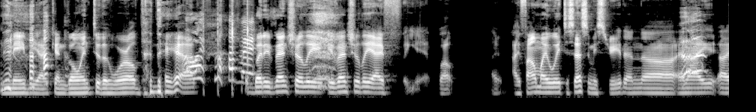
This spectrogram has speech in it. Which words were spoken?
maybe I can go into the world that they oh, have. Oh, but eventually, eventually, I yeah, well, I, I found my way to Sesame Street, and uh, and I, I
